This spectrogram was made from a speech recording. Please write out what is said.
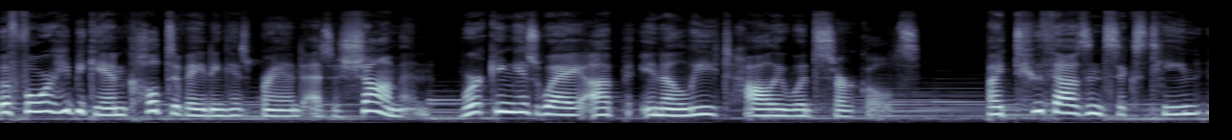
before he began cultivating his brand as a shaman, working his way up in elite Hollywood circles. By 2016,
